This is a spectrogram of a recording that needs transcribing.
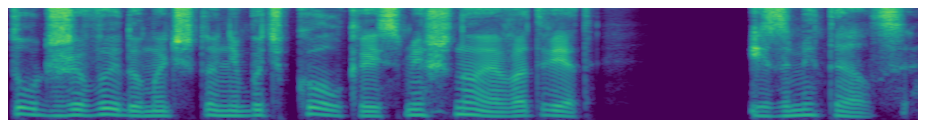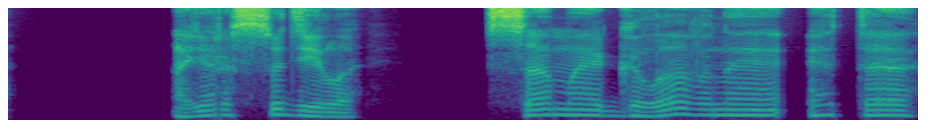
тут же выдумать что-нибудь колкое и смешное в ответ и заметался. А я рассудила. Самое главное — это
